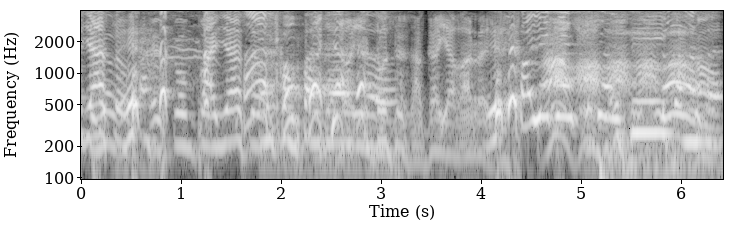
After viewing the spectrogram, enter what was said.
llama. el con payaso. El compañero. Oye, entonces acá ya agarra Oye, güey, no, sí, no, ¿cómo no, se-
